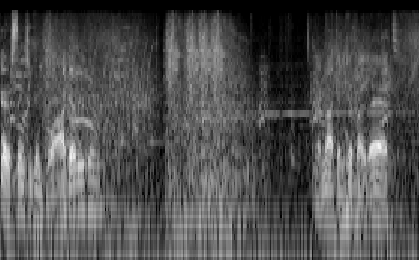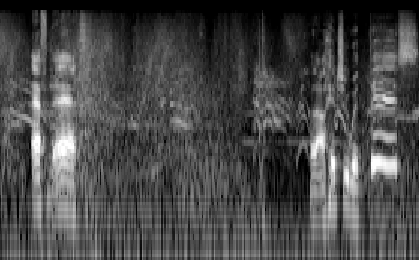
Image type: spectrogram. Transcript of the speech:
Guy just thinks he can block everything. I'm not getting hit by that. F that. But I'll hit you with this.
